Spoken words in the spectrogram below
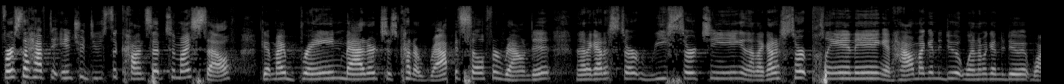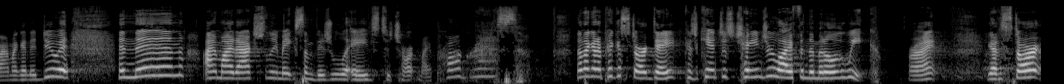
First i have to introduce the concept to myself get my brain matter to kind of wrap itself around it and then i got to start researching and then I got to start planning and how am I going to do it? When am I going to do it? Why am I going to do it? And then I might actually make some visual aids to chart my progress. Then I got to pick a start date because you can't just change your life in the middle of the week. Right? You got to start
